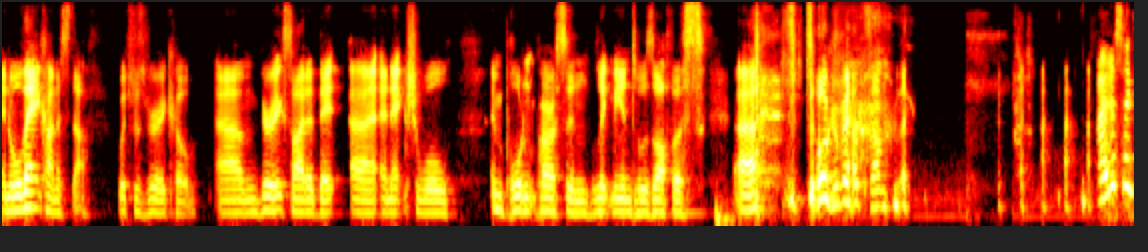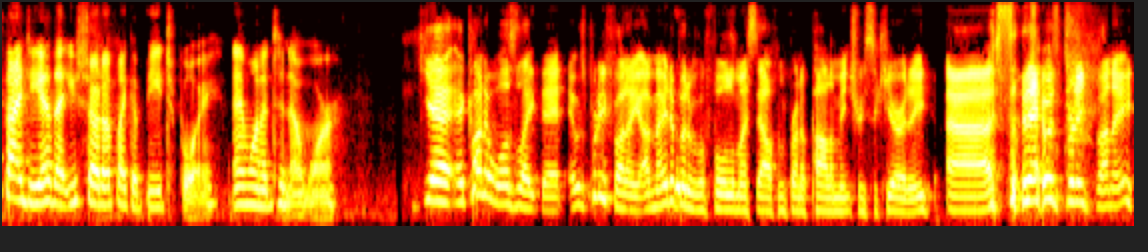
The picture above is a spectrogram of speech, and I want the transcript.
and all that kind of stuff, which was very cool. Um, very excited that uh, an actual important person let me into his office uh, to talk about something. I just like the idea that you showed up like a beach boy and wanted to know more. Yeah, it kind of was like that. It was pretty funny. I made a bit of a fool of myself in front of parliamentary security, uh, so that was pretty funny.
